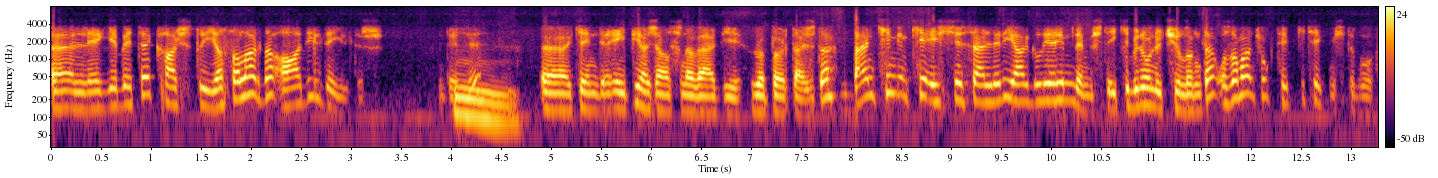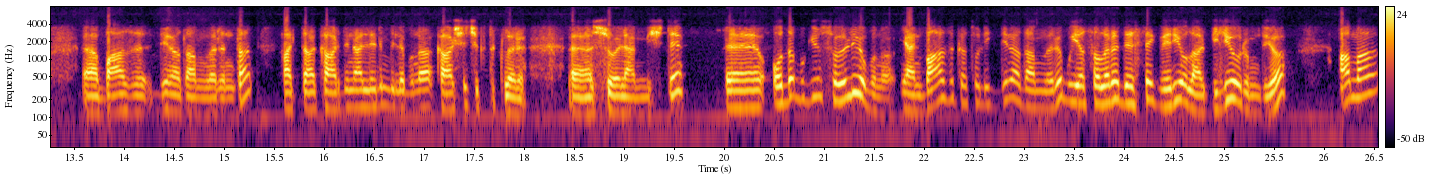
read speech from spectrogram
E, LGBT karşıtı yasalar da adil değildir dedi. Hmm. E, kendi AP ajansına verdiği röportajda. Ben kimim ki eşcinselleri yargılayayım demişti 2013 yılında. O zaman çok tepki çekmişti bu e, bazı din adamlarından. Hatta kardinallerin bile buna karşı çıktıkları e, söylenmişti. E, o da bugün söylüyor bunu. Yani bazı Katolik din adamları bu yasalara destek veriyorlar biliyorum diyor. Ama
